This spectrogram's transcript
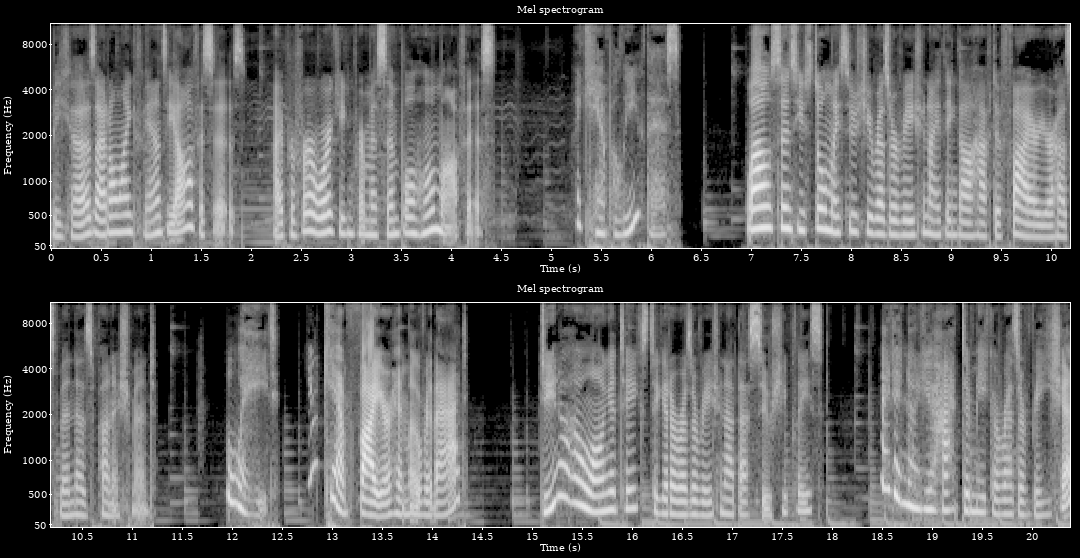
Because I don't like fancy offices. I prefer working from a simple home office. I can't believe this. Well, since you stole my sushi reservation, I think I'll have to fire your husband as punishment. Wait, you can't fire him over that. Do you know how long it takes to get a reservation at that sushi place? I didn't know you had to make a reservation.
